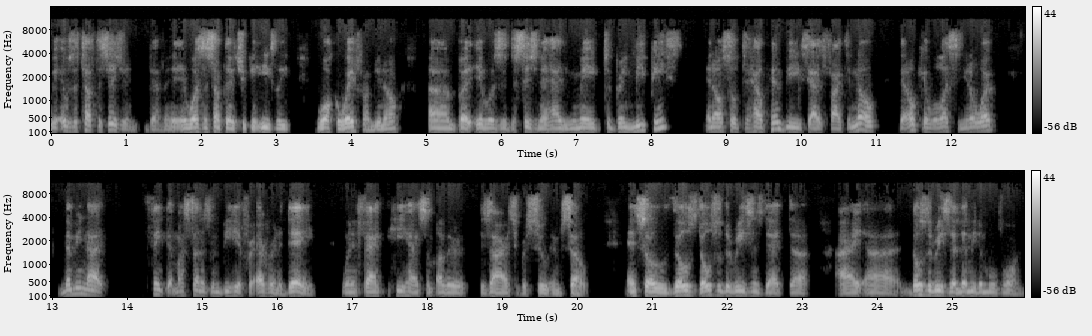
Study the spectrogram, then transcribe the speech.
It was a tough decision, Devin. It wasn't something that you can easily walk away from, you know. Um, but it was a decision that had to be made to bring me peace and also to help him be satisfied to know that okay, well, listen, you know what? Let me not think that my son is going to be here forever and a day when in fact he has some other desires to pursue himself. And so those those are the reasons that uh, I uh, those are the reasons that led me to move on.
